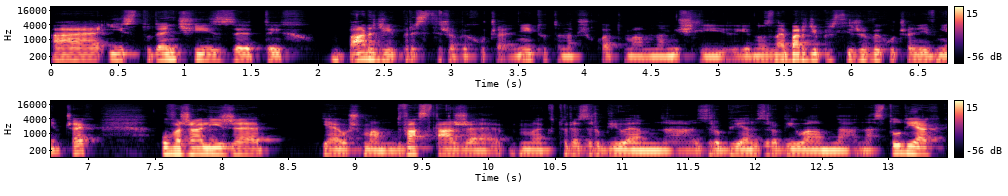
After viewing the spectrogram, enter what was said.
e, i studenci z tych bardziej prestiżowych uczelni, tutaj na przykład mam na myśli jedną z najbardziej prestiżowych uczelni w Niemczech, uważali, że ja już mam dwa staże, które zrobiłem, na, zrobiłem, zrobiłam na, na studiach,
